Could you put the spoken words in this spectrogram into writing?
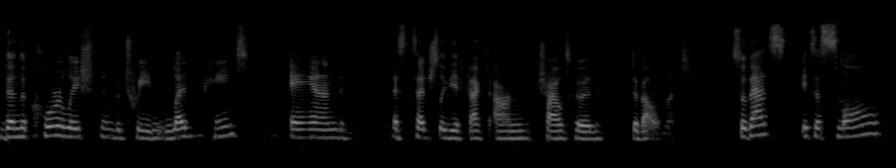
than the correlation between lead paint and essentially the effect on childhood development. So that's it's a small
